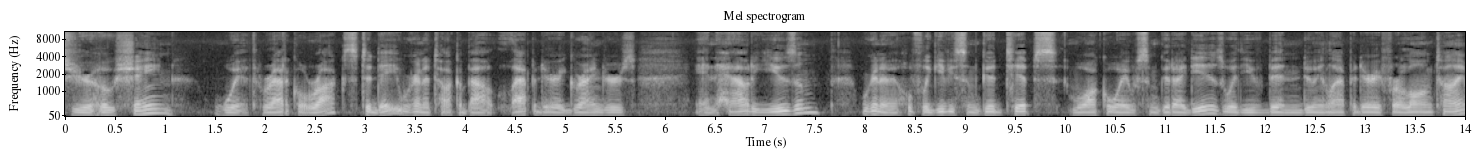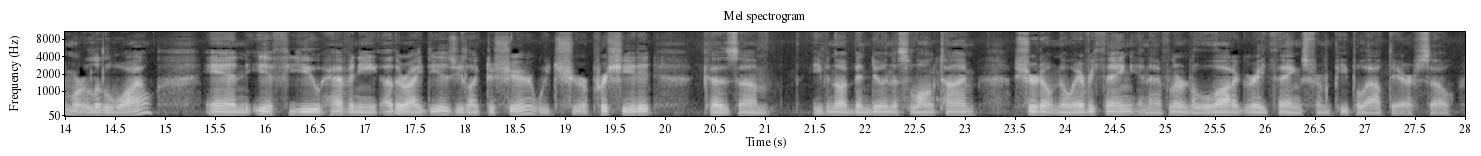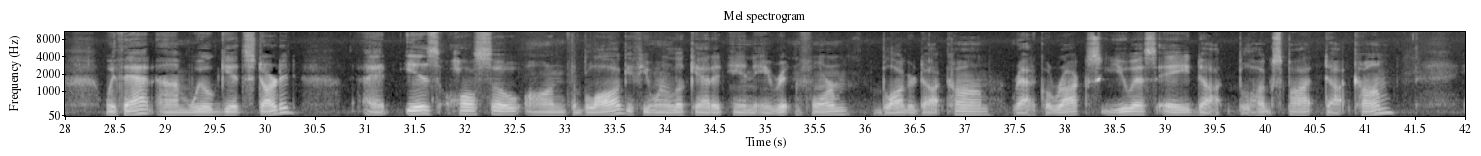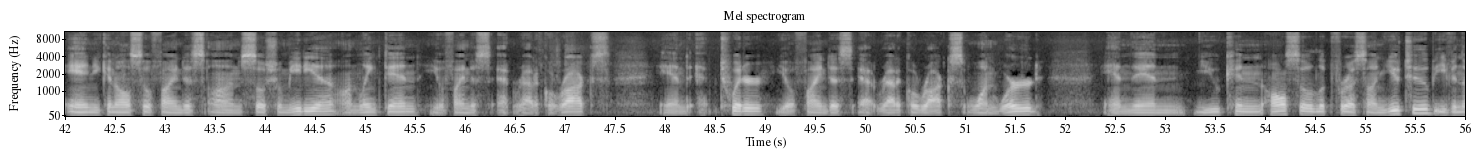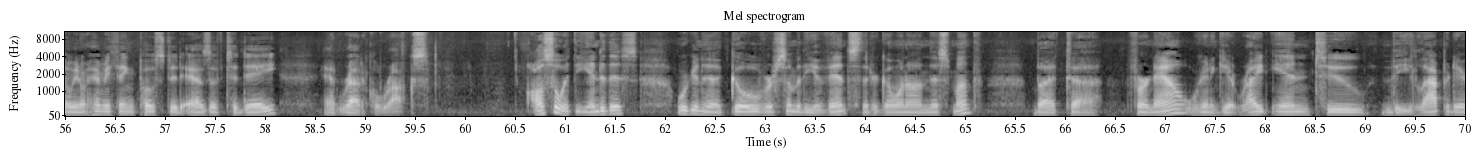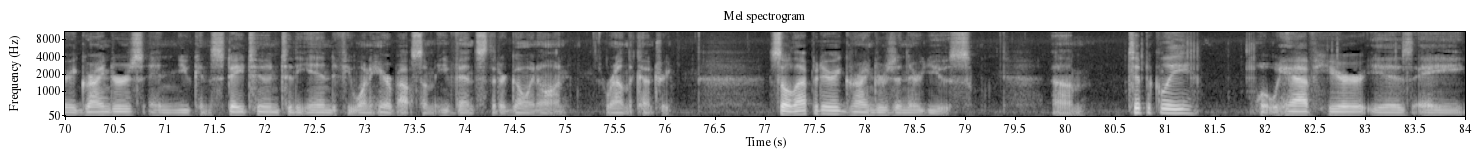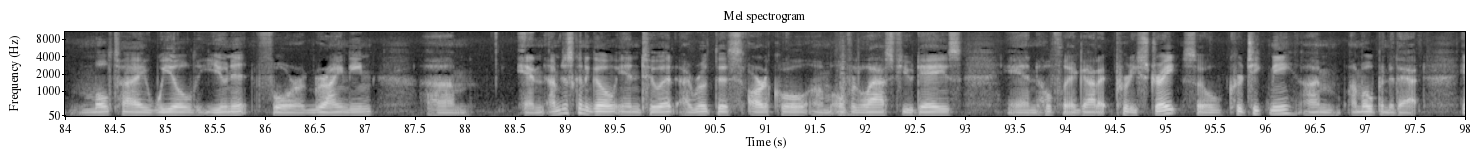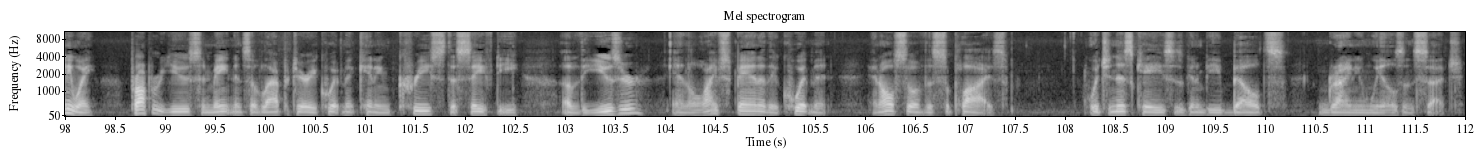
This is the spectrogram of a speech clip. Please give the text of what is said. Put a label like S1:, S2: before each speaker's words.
S1: This is your host Shane with Radical Rocks. Today we're going to talk about lapidary grinders and how to use them. We're going to hopefully give you some good tips, walk away with some good ideas, whether you've been doing lapidary for a long time or a little while. And if you have any other ideas you'd like to share, we'd sure appreciate it because um, even though I've been doing this a long time, I sure don't know everything, and I've learned a lot of great things from people out there. So, with that, um, we'll get started. It is also on the blog if you want to look at it in a written form, blogger.com, radicalrocksusa.blogspot.com. And you can also find us on social media, on LinkedIn. You'll find us at Radical Rocks. And at Twitter, you'll find us at Radical Rocks, one word. And then you can also look for us on YouTube, even though we don't have anything posted as of today, at Radical Rocks. Also, at the end of this, we're going to go over some of the events that are going on this month. But uh, for now, we're going to get right into the lapidary grinders, and you can stay tuned to the end if you want to hear about some events that are going on around the country. So, lapidary grinders and their use. Um, typically, what we have here is a multi wheeled unit for grinding. Um, and I'm just going to go into it. I wrote this article um, over the last few days, and hopefully I got it pretty straight. So critique me. I'm I'm open to that. Anyway, proper use and maintenance of laboratory equipment can increase the safety of the user and the lifespan of the equipment and also of the supplies, which in this case is going to be belts, grinding wheels, and such.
